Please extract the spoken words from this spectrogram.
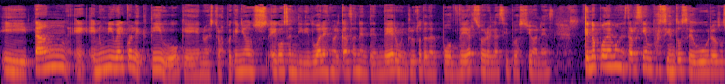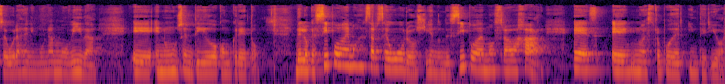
y tan eh, en un nivel colectivo que nuestros pequeños egos individuales no alcanzan a entender o incluso a tener poder sobre las situaciones, que no podemos estar 100% seguros o seguras de ninguna movida eh, en un sentido concreto. De lo que sí podemos estar seguros y en donde sí podemos trabajar es en nuestro poder interior.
